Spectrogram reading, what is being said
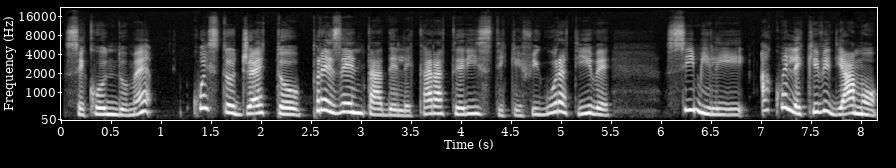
Secondo me, questo oggetto presenta delle caratteristiche figurative simili a quelle che vediamo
